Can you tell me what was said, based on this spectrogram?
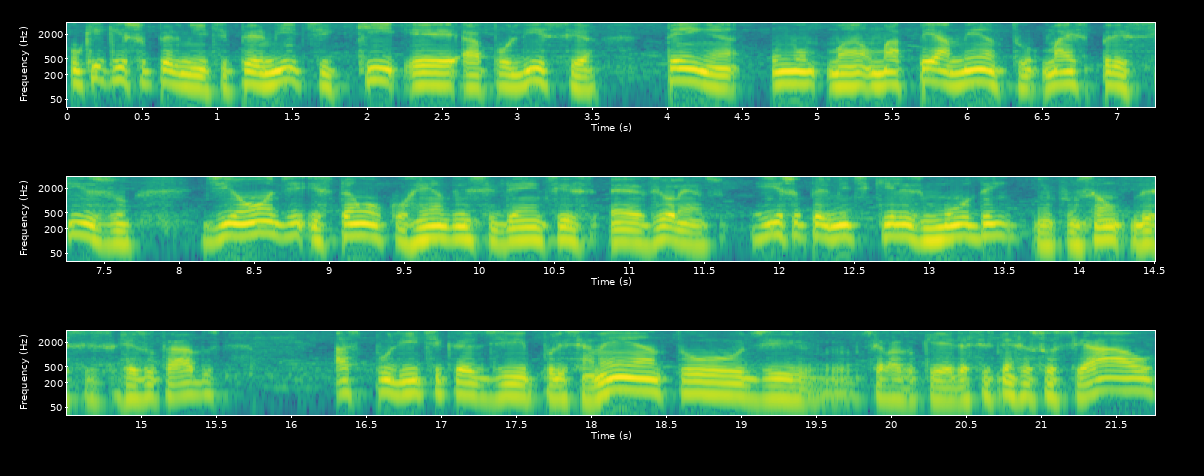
O que, que isso permite? Permite que eh, a polícia tenha um, uma, um mapeamento mais preciso de onde estão ocorrendo incidentes eh, violentos. E isso permite que eles mudem, em função desses resultados, as políticas de policiamento, de sei lá do que, de assistência social.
